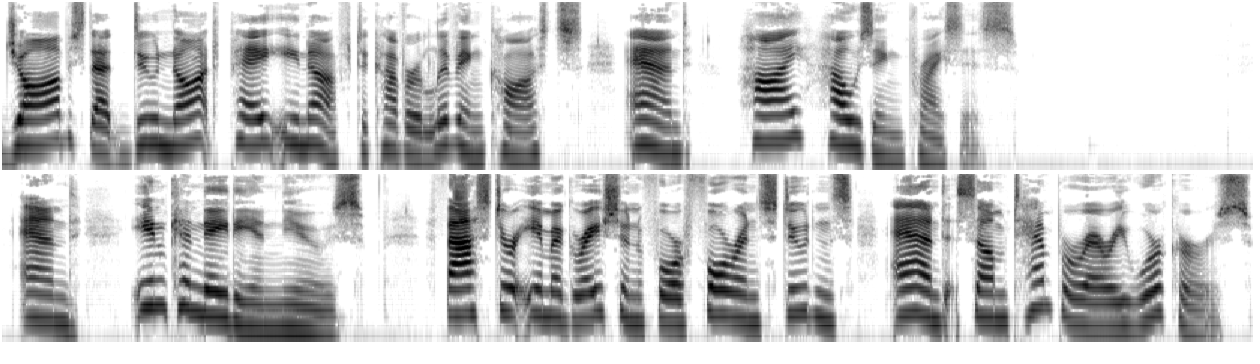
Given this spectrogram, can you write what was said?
jobs that do not pay enough to cover living costs, and high housing prices. And in Canadian news, faster immigration for foreign students and some temporary workers.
